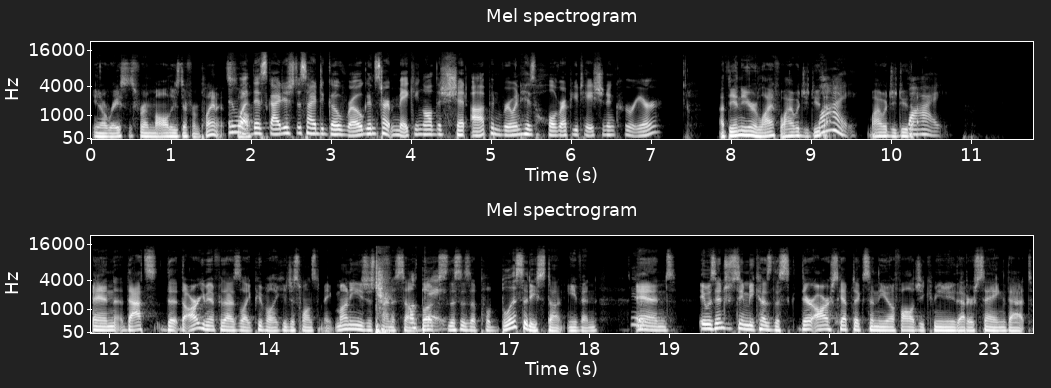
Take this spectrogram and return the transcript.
you know races from all these different planets And So, what, this guy just decided to go rogue and start making all this shit up and ruin his whole reputation and career? at the end of your life why would you do that Why? why would you do that Why? And that's the the argument for that is like people are like he just wants to make money. He's just trying to sell Okay. books. This is a publicity stunt, even. And it was interesting because this there are skeptics in the ufology community that are saying that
